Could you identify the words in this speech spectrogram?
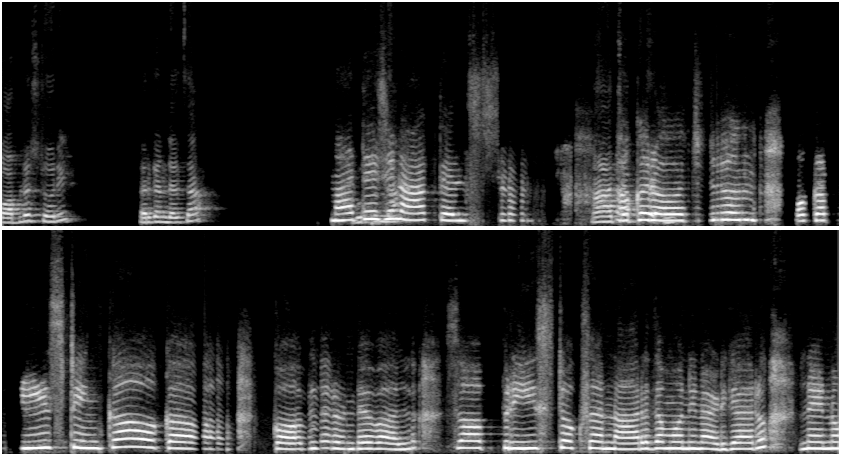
కాబ్లర్ స్టోరీ ఎవరికైనా తెలుసా? మాతేజీ? నాకు తెలుసు ఒక. రోజు ఒక ప్రీస్ట్ ఇంకా ఒక కాబ్లర్ ఉండేవాళ్ళు సో ఆ ప్రీస్ట్ ఒకసారి నారదమునిని అడిగారు నేను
